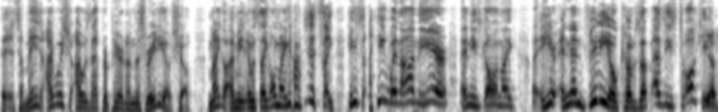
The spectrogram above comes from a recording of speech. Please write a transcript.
It's amazing. I wish I was that prepared on this radio show, Michael. I mean, it was like, oh my gosh, it's like he's he went on the air and he's going like here, and then video comes up as he's talking.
